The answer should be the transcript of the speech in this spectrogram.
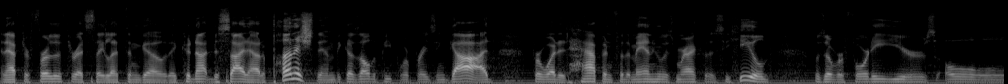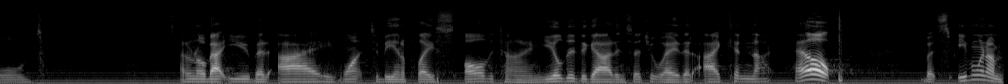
And after further threats, they let them go. They could not decide how to punish them because all the people were praising God for what had happened. For the man who was miraculously healed was over 40 years old. I don't know about you, but I want to be in a place all the time, yielded to God in such a way that I cannot help. But even when I'm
